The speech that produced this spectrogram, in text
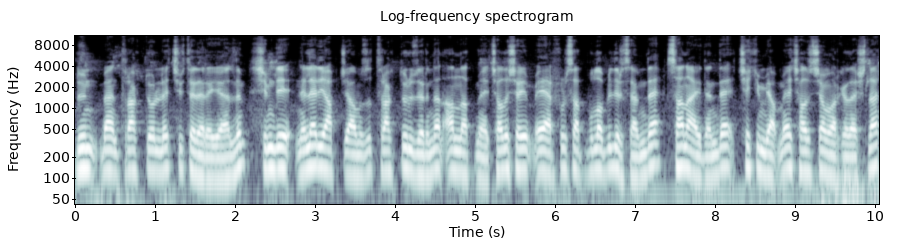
Dün ben traktörle çiftelere geldim. Şimdi neler yapacağımızı traktör üzerinden anlatmaya çalışayım. Eğer fırsat bulabilirsem de sanayiden de çekim yapmaya çalışacağım arkadaşlar.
